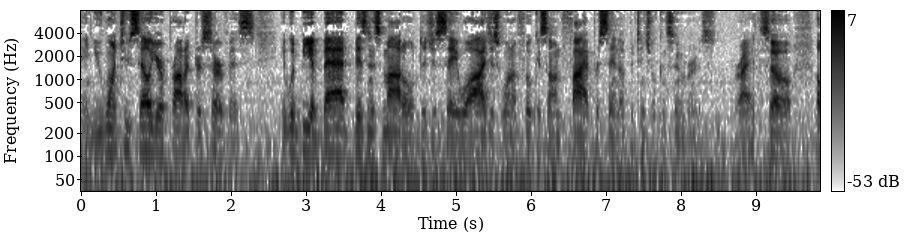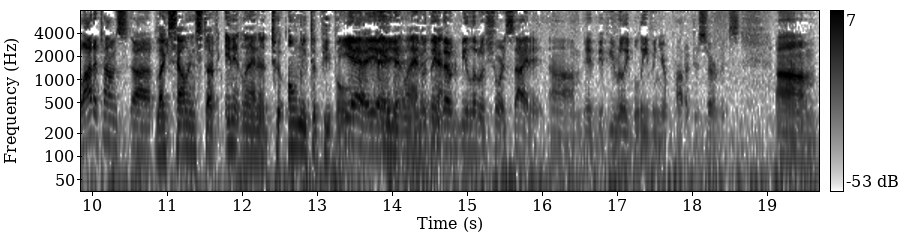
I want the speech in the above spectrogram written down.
and you want to sell your product or service, it would be a bad business model to just say, well, I just want to focus on 5% of potential consumers, right? So a lot of times. Uh, Like selling stuff in Atlanta to only to people yeah, yeah, in yeah. Atlanta. You would think yeah. that would be a little short-sighted um, if, if you really believe in your product or service. Um,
